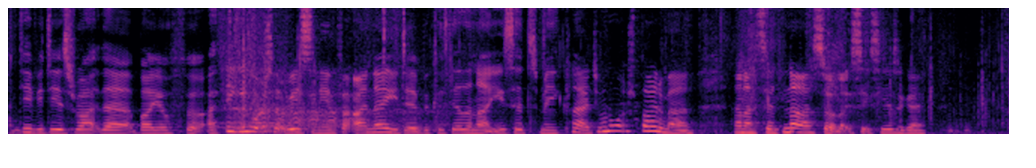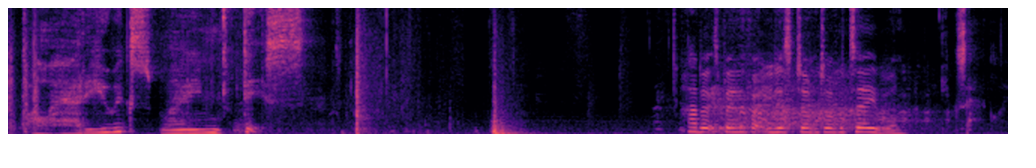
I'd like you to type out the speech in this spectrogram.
The DVD is right there by your foot. I think you watched that recently. In fact, I know you did because the other night you said to me, Clare, do you want to watch Spider Man? And I said, no, I saw it like six years ago. Well, how do you explain this? How do I explain the fact you just jumped off a table? Exactly.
